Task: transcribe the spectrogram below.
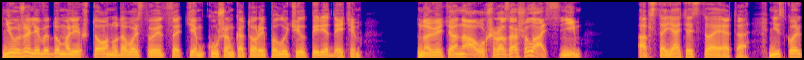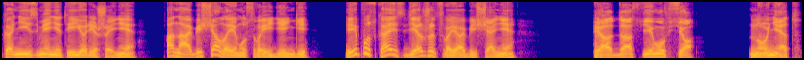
Неужели вы думали, что он удовольствуется тем кушем, который получил перед этим? Но ведь она уж разошлась с ним!» Обстоятельство это нисколько не изменит ее решение. Она обещала ему свои деньги. И пускай сдержит свое обещание — я отдаст ему все. Ну нет,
